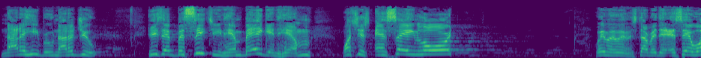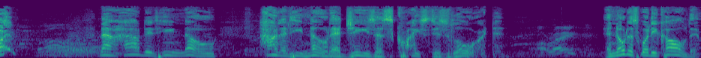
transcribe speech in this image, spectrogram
not a Hebrew, not a Jew. He said, beseeching him, begging him, watch this, and saying, Lord, wait a minute, wait a minute, stop right there. And said what? Now, how did he know? How did he know that Jesus Christ is Lord? All right. And notice what he called him.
